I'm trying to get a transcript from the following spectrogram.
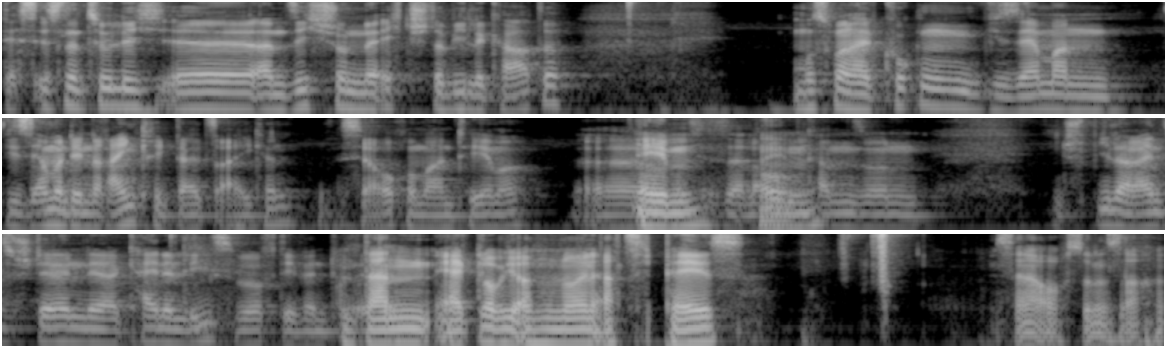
das ist natürlich äh, an sich schon eine echt stabile Karte. Muss man halt gucken, wie sehr man, wie sehr man den reinkriegt als Icon. Ist ja auch immer ein Thema. Äh, Eben, es erlauben eben. kann, so ein einen Spieler reinzustellen, der keine Links wirft, eventuell. Und dann, er hat glaube ich auch nur 89 Pace. Ist ja auch so eine Sache.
